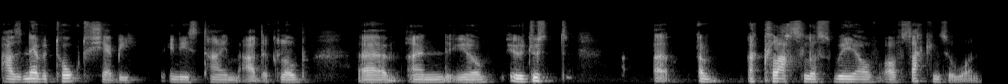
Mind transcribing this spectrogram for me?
has never talked to Shebby in his time at the club, um, and you know, it was just a, a, a classless way of, of sacking someone.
